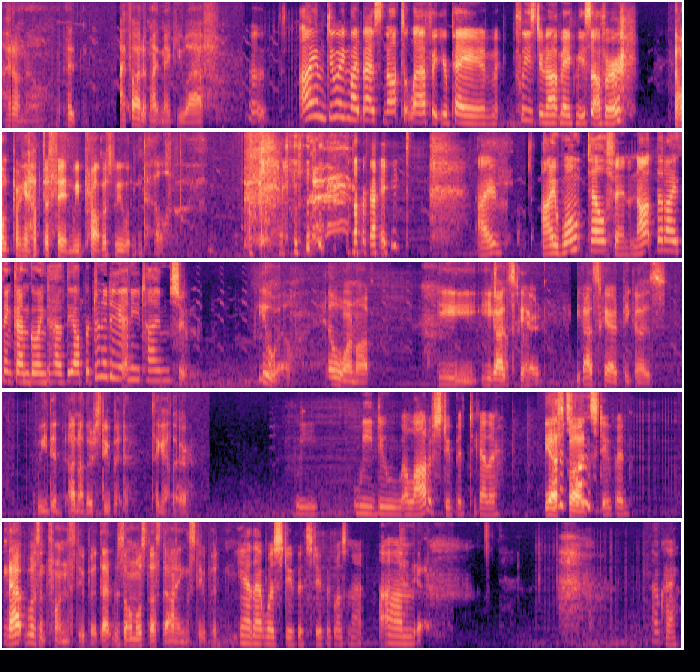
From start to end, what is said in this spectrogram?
I don't know. It. I thought it might make you laugh. Uh, I am doing my best not to laugh at your pain. Please do not make me suffer. Don't bring it up to Finn. We promised we wouldn't tell. Okay. All right. I I won't tell Finn. Not that I think I'm going to have the opportunity anytime soon. You will. He'll warm up. He he got That's cool. scared. He got scared because we did another stupid together. We we do a lot of stupid together. Yes, but it's but fun stupid. that wasn't fun stupid. That was almost us dying stupid. Yeah, that was stupid stupid, wasn't it? Um Yeah. Okay.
